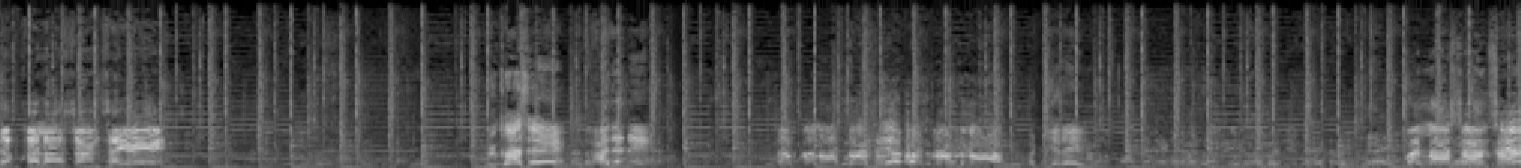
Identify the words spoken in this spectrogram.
सबका लास्ट चांस है ये। विकास है आ जाने सबका लास्ट चांस है फ़र्स्ट राउंड का। हटिए रे। बस लास्ट चांस है।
